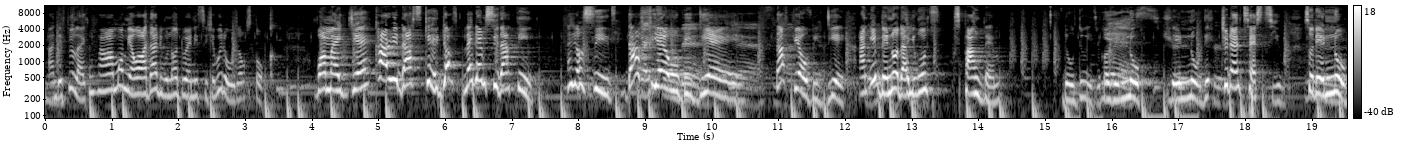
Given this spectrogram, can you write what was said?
Mm-hmm. and they feel like "Mm, our mommy or our daddy will not do anything. She will just talk. But my dear, carry that scale. Just let them see that thing. Let just see it. That Right fear will in be there. Yes, That fear will be there. And if they know that you won't spank them, they will do it because they know. true, they know. The children test you, so they know.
